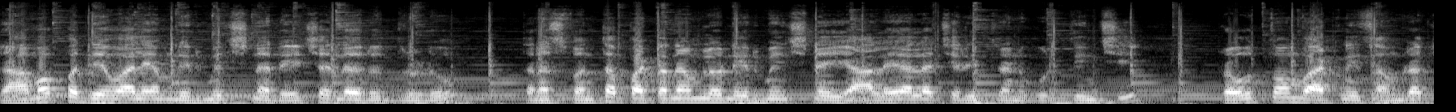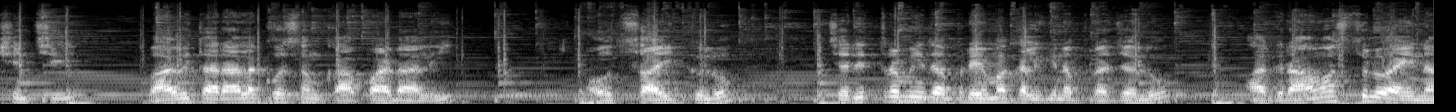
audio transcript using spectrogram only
రామప్ప దేవాలయం నిర్మించిన రేచర్ల రుద్రుడు తన స్వంత పట్టణంలో నిర్మించిన ఈ ఆలయాల చరిత్రను గుర్తించి ప్రభుత్వం వాటిని సంరక్షించి భావితరాల కోసం కాపాడాలి. ఔత్సాహికులు చరిత్ర మీద ప్రేమ కలిగిన ప్రజలు ఆ గ్రామస్తులు అయిన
